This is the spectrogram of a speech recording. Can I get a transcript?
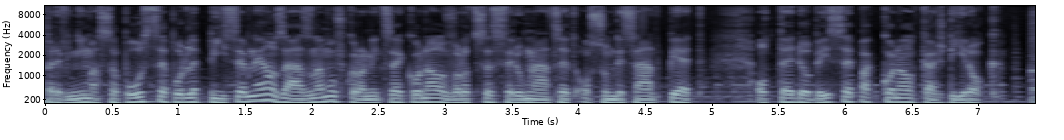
První masopust se podle písemného záznamu v kronice konal v roce 1785. Od té doby se pak konal každý rok.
